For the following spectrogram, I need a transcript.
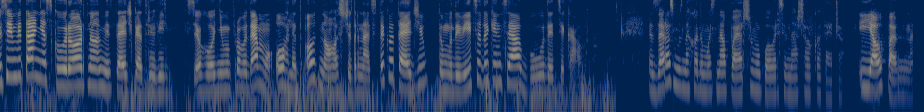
Усім вітання з курортного містечка Трювіль. Сьогодні ми проведемо огляд одного з 14 котеджів, тому дивіться до кінця, буде цікаво. Зараз ми знаходимося на першому поверсі нашого котеджу. І я впевнена,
